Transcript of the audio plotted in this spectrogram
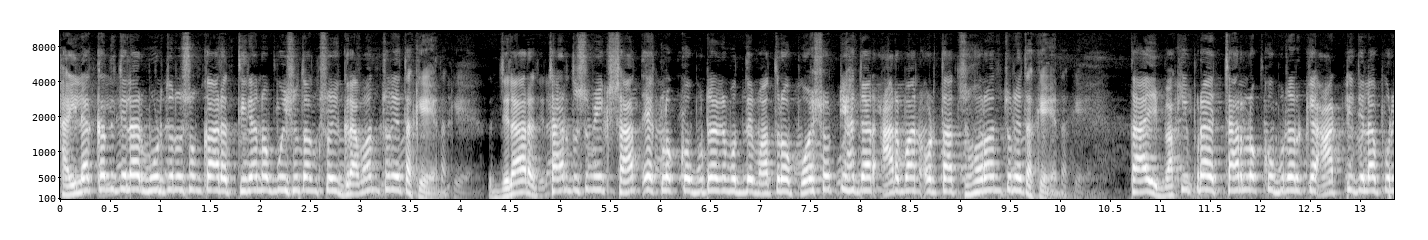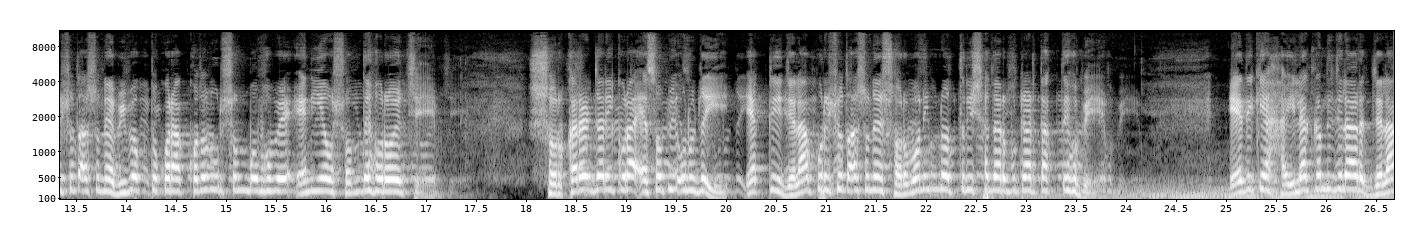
হাইলাকান্দি জেলার মোট জনসংখ্যার তিরানব্বই শতাংশই গ্রামাঞ্চলে থাকে। জেলার চার দশমিক সাত এক লক্ষ ভোটারের মধ্যে মাত্র পঁয়ষট্টি হাজার আরবান অর্থাৎ শহরাঞ্চলে থাকে। তাই বাকি প্রায় চার লক্ষ ভোটারকে আটটি জেলা পরিষদ আসনে বিভক্ত করা কতদূর সম্ভব হবে এ নিয়েও সন্দেহ রয়েছে। সরকারের জারি করা এসওপি অনুযায়ী একটি জেলা পরিষদ আসনে সর্বনিম্ন ত্রিশ হাজার ভোটার থাকতে হবে। এদিকে হাইলাকান্দি জেলার জেলা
